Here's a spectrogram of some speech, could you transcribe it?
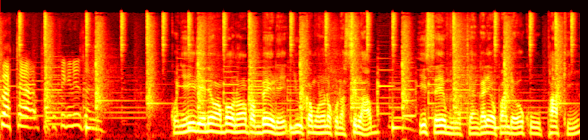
pata patatengenezwa nini? kwenye hili eneo ambao unaona hapa mbele juu, kama unaona kuna slab hii sehemu, ukiangalia upande wa huku parking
